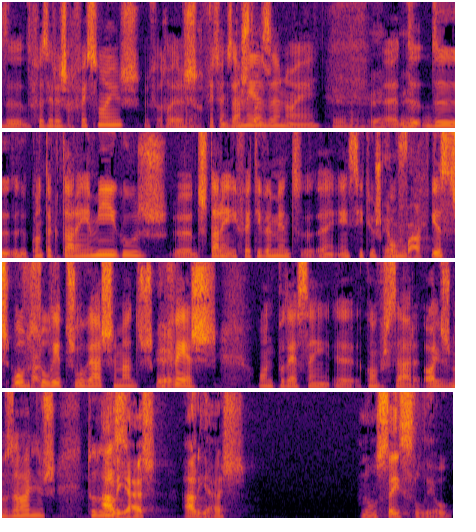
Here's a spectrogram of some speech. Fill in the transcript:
de, de fazer as refeições, as refeições à Aí está. mesa, não é? É, é, Uh, De, de contactarem amigos, uh, de estarem efetivamente em, em sítios É um como facto, esses é um obsoletos lugares chamados É. cafés, onde pudessem uh, conversar olhos nos olhos, tudo isso. Aliás, aliás, não sei se leu,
